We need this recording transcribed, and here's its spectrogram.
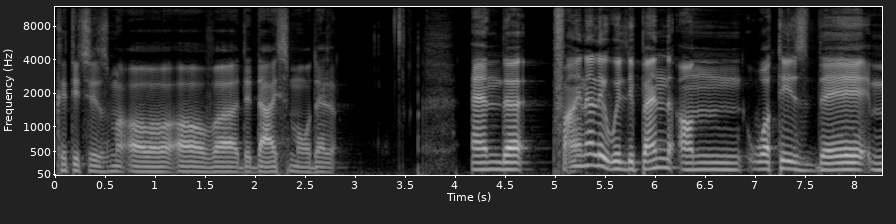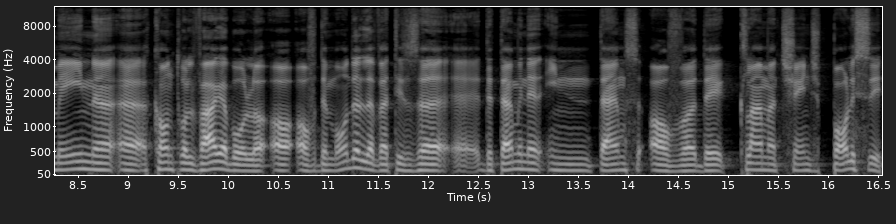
criticism of, of the DICE model. And uh, finally will depend on what is the main uh, control variable of, of, the model that is uh, uh determined in terms of uh, the climate change policy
